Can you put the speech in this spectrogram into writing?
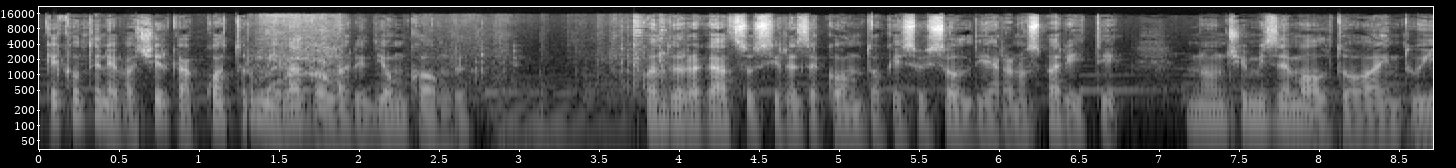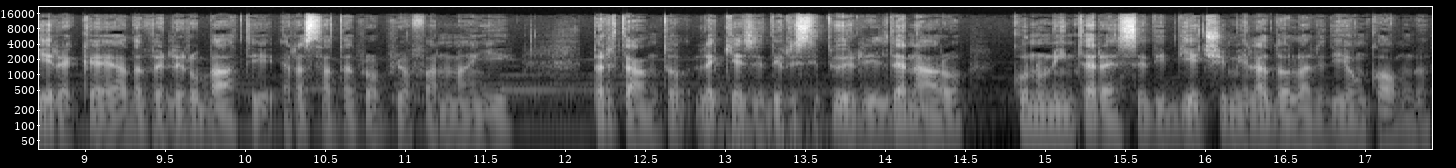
che conteneva circa 4.000 dollari di Hong Kong. Quando il ragazzo si rese conto che i suoi soldi erano spariti, non ci mise molto a intuire che ad averli rubati era stata proprio Fan Man Yi, pertanto le chiese di restituirgli il denaro con un interesse di 10.000 dollari di Hong Kong.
